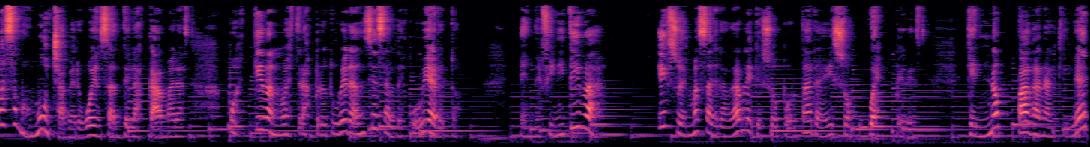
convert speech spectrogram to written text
Pasamos mucha vergüenza ante las cámaras, pues quedan nuestras protuberancias al descubierto. En definitiva, eso es más agradable que soportar a esos huéspedes que no pagan alquiler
